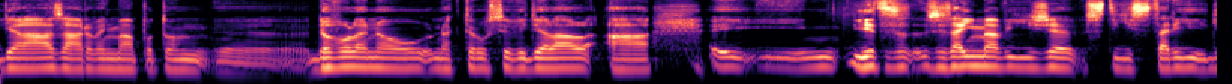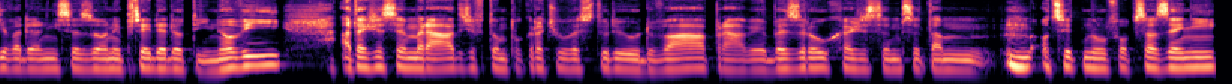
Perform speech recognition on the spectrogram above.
vydělá, zároveň má potom e, dovolenou, na kterou si vydělal a e, je zajímavý, že z té staré divadelní sezóny přejde do té nové a takže jsem rád, že v tom pokračuju ve studiu 2 právě bez roucha, že jsem se tam ocitnul v obsazení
